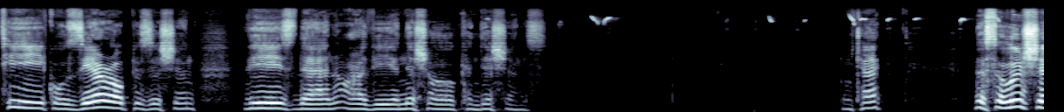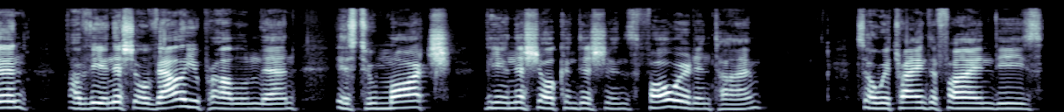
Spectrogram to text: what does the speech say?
t equals 0 position, these then are the initial conditions. Okay? The solution of the initial value problem then is to march the initial conditions forward in time. So we're trying to find these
